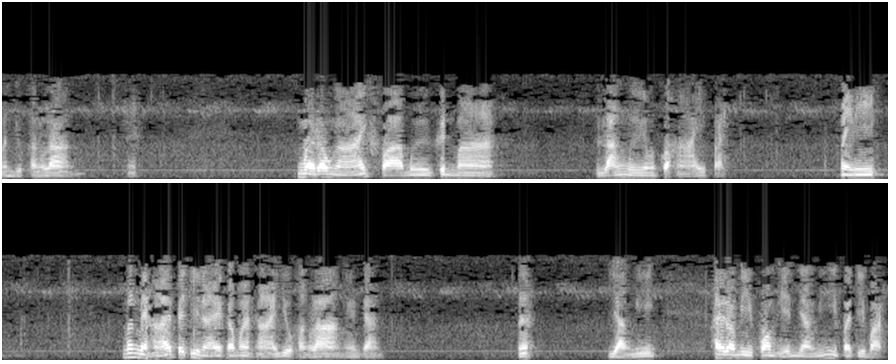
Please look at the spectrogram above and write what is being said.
มันอยู่ข้างล่าง เมื่อเราหงายฝ่ามือขึ้นมา หลังมือมันก็หายไป ไม่มี มันไม่หายไปที่ไหนก็มันหายอยู่ข้างล่างเหมือนกันนะอย่างนี้ให้เรามีความเห็นอย่างนี้ปฏิบัติ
